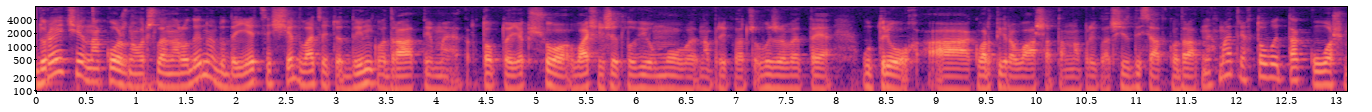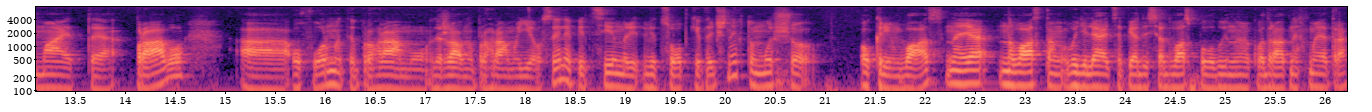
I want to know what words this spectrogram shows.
До речі, на кожного члена родини додається ще 21 квадратний метр. Тобто, якщо ваші житлові умови, наприклад, ви живете у трьох, а квартира ваша, там, наприклад, 60 квадратних метрів, то ви також маєте право а, оформити програму, державну програму ЄОСЕЛЯ під 7% річних, тому що окрім вас, на, на вас там виділяється 52,5 квадратних метра,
